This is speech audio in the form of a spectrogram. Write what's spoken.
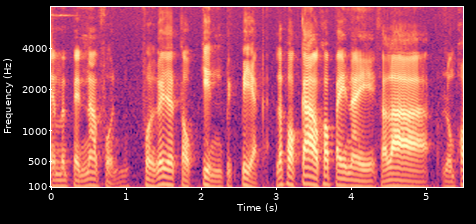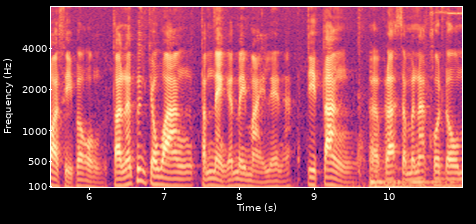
อะมันเป็นหน้าฝน ฝนก็จะตกกลิ่นเปียกๆอะแล้วพอก้าวเข้าไปในศาลาหลวงพ่อสีพระองค์ ตอนนั้นเพิ่งจะวางตำแหน่งกันใหม่ๆเลยนะ ที่ตั้งเอ่อพระสมณโคดม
